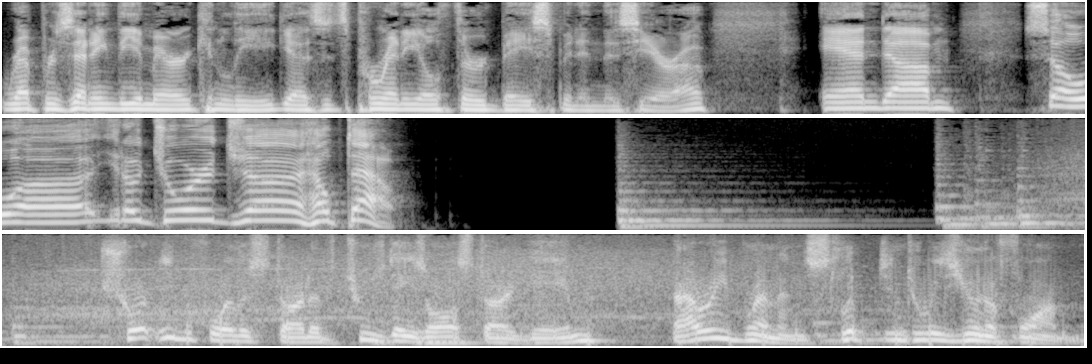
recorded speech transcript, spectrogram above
representing the American League as its perennial third baseman in this era. And um, so, uh, you know, George uh, helped out. Shortly before the start of Tuesday's All Star game, Barry Bremen slipped into his uniform,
